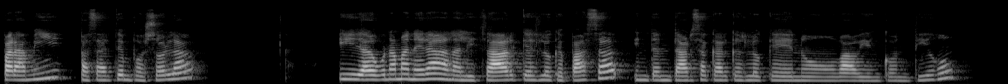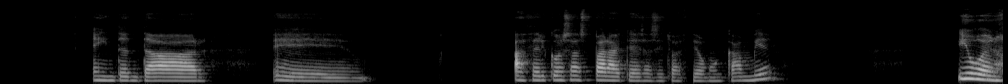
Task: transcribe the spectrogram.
para mí, pasar tiempo sola y de alguna manera analizar qué es lo que pasa, intentar sacar qué es lo que no va bien contigo e intentar eh, hacer cosas para que esa situación cambie. Y bueno,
